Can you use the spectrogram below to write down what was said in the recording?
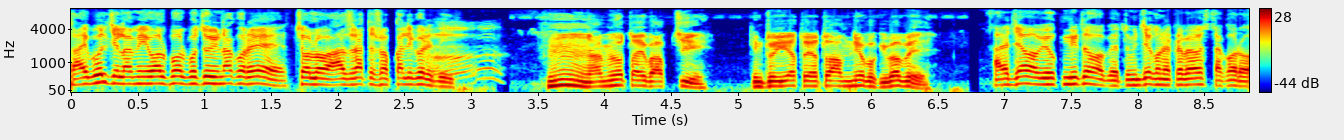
তাই বলছিলাম এই অল্প অল্প চুরি না করে চলো আজ রাতে সব খালি করে দিই। হুম আমিও তাই ভাবছি। কিন্তু এত এত আম নিয়ে কীভাবে? আরে যাও নিতে হবে তুমি যে কোনো একটা ব্যবস্থা করো।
